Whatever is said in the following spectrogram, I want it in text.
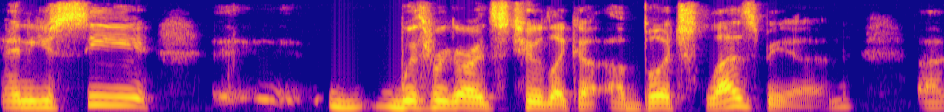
and you see uh, with regards to like a, a butch lesbian. Uh,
